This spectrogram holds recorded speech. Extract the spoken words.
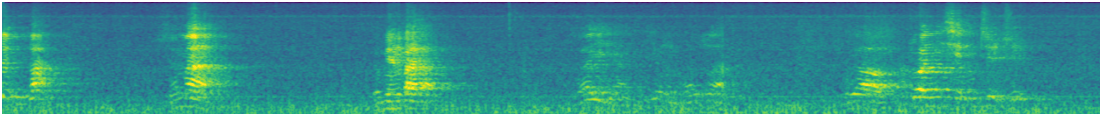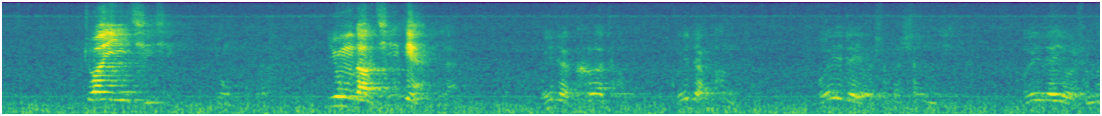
这疑情顿断，什么都明白了。所以啊，用功啊，不要专心致志，专一其心，用用到极点了，围着磕头。围着碰头，围着有什么声音，围着有什么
